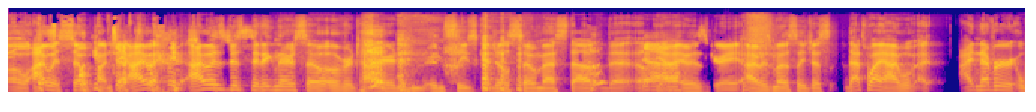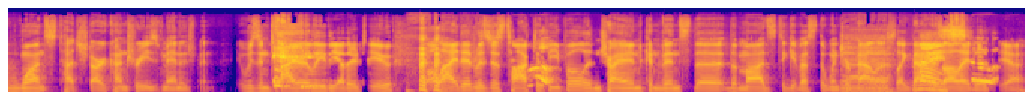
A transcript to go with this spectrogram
Oh, I was so punchy. I, deprivation. I was just sitting there so overtired and, and sleep schedule so messed up that uh, Yeah. yeah. it was great. I was mostly just that's why I w- I- never once touched our country's management. It was entirely the other two. All I did was just talk to people and try and convince the the mods to give us the Winter Yeah. Palace. Like that Nice. was all I So- did. Yeah.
